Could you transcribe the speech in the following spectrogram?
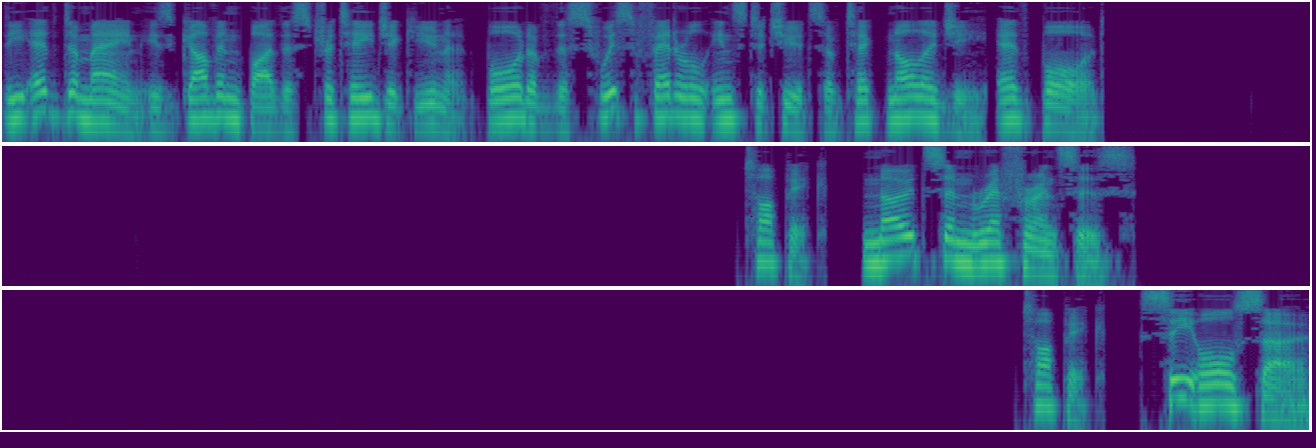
The ETH domain is governed by the Strategic Unit Board of the Swiss Federal Institutes of Technology ETH Board. Topic: Notes and references. Topic: See also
